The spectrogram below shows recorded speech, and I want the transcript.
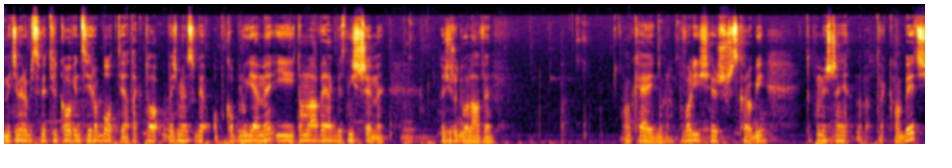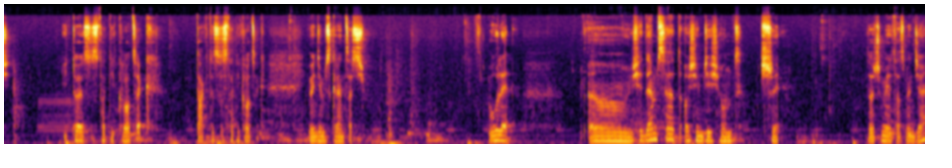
I będziemy robić sobie tylko więcej roboty, a tak to weźmiemy sobie, obkoblujemy i tą lawę jakby zniszczymy. To źródło lawy. Okej, dobra, powoli się już wszystko robi. To pomieszczenie, dobra, tak ma być. I to jest ostatni klocek. Tak, to jest ostatni klocek. I będziemy skręcać. W ogóle yy, 783. Zobaczymy ile teraz będzie.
